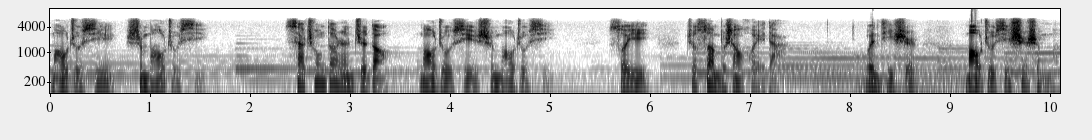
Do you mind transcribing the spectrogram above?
毛主席是毛主席。”夏冲当然知道毛主席是毛主席，所以这算不上回答。问题是，毛主席是什么？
